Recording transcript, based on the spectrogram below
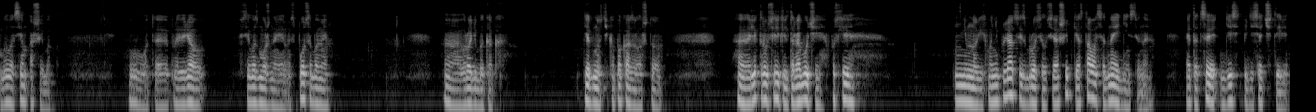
было 7 ошибок. Вот, э, проверял всевозможными способами. А, вроде бы как диагностика показывала, что Э, электроусилитель-то рабочий. После немногих манипуляций сбросил все ошибки. Осталась одна единственная. Это C1054.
